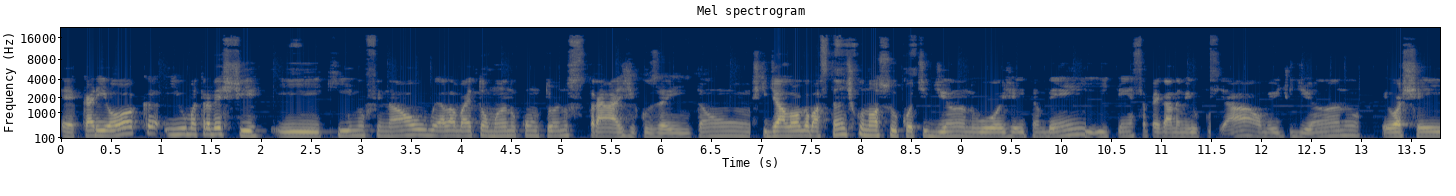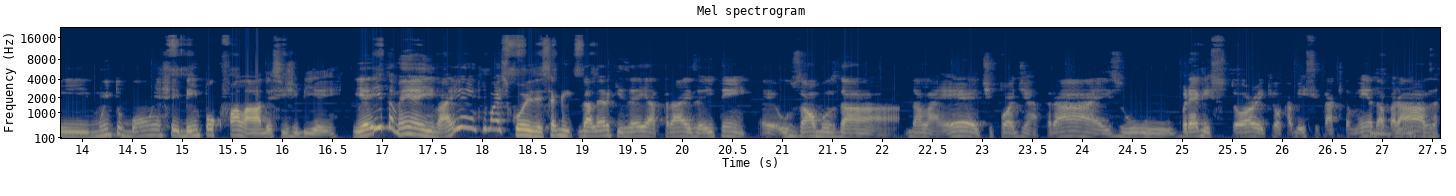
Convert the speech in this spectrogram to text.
é, carioca e uma travesti, e que no final ela vai tomando contornos trágicos aí, então acho que dialoga bastante com o nosso cotidiano hoje aí também, e tem essa pegada meio policial, meio cotidiano, eu achei muito bom e achei bem pouco falado esse gibi aí. E aí também aí vai entre mais coisas. Se a galera quiser ir atrás, aí tem é, os álbuns da, da Laerte, pode ir atrás. O Brega Story, que eu acabei de citar, que também é da uhum. Brasa.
